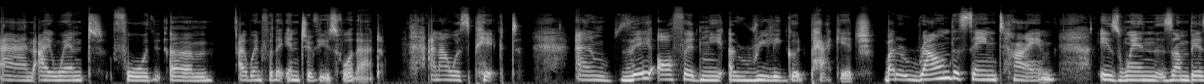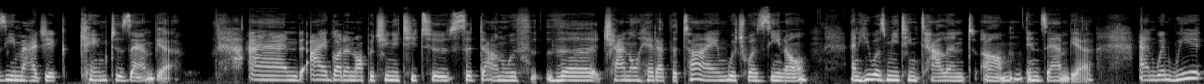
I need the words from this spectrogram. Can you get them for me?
And I went for um I went for the interviews for that. And I was picked. And they offered me a really good package. But around the same time is when Zambezi Magic came to Zambia. And I got an opportunity to sit down with the channel head at the time, which was Zeno, and he was meeting talent um, in Zambia. And when we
